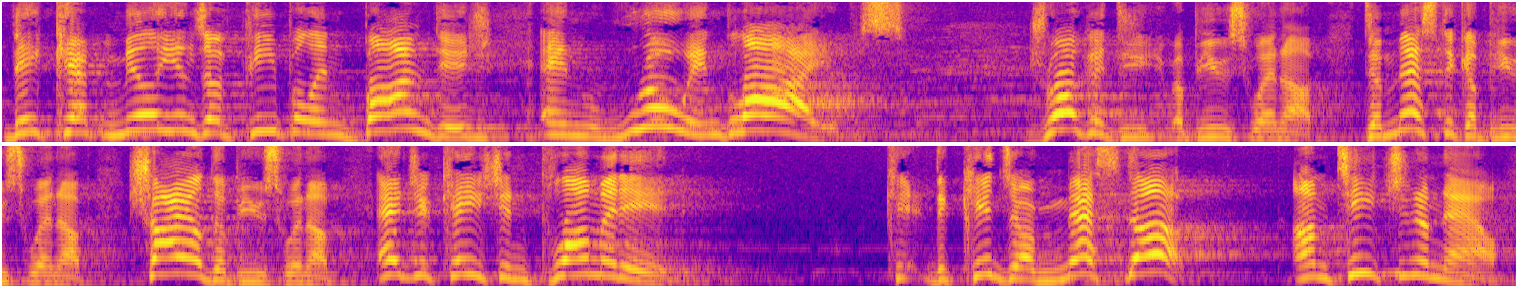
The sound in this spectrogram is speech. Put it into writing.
They kept millions of people in bondage and ruined lives. Drug abuse went up, domestic abuse went up, child abuse went up, education plummeted. The kids are messed up. I'm teaching them now.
